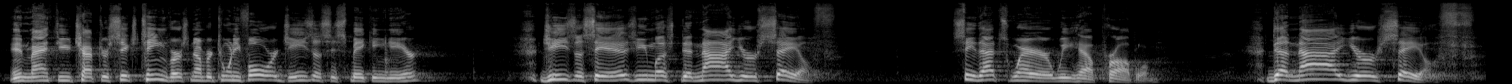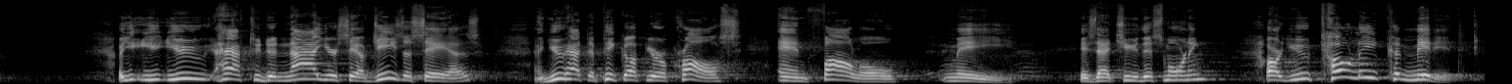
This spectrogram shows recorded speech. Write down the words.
in Matthew chapter 16, verse number 24, Jesus is speaking here. Jesus says you must deny yourself. See, that's where we have problem. Deny yourself. You, you, have to deny yourself. Jesus says, and you have to pick up your cross and follow me. Is that you this morning? Are you totally committed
